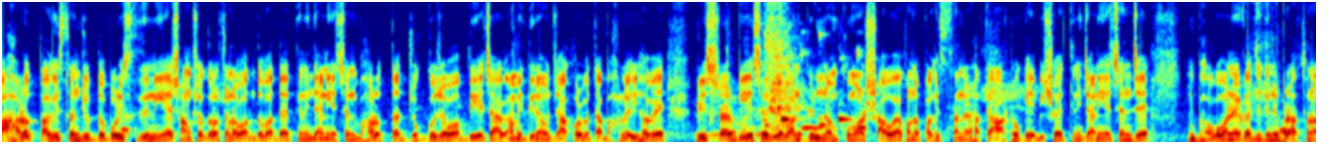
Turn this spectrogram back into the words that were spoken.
ভারত পাকিস্তান যুদ্ধ পরিস্থিতি নিয়ে সাংসদ রচনা বন্দ্যোপাধ্যায় তিনি জানিয়েছেন, ভারত তার যোগ্য জবাব দিয়েছে, আগামী দিনেও যা করবে তা ভালোই হবে। রিস্টার বিএসএফ জওয়ান পূর্ণম কুমার সাউ এখনও পাকিস্তানের হাতে আটক। এ বিষয়ে তিনি জানিয়েছেন যে, ভগবানের কাছে তিনি প্রার্থনা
